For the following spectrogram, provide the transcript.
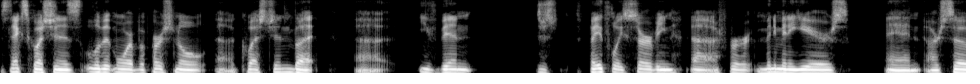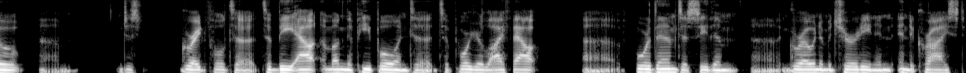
This next question is a little bit more of a personal uh, question, but uh, you've been just faithfully serving uh, for many, many years and are so um, just grateful to to be out among the people and to to pour your life out uh, for them to see them uh, grow into maturity and in, into Christ.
